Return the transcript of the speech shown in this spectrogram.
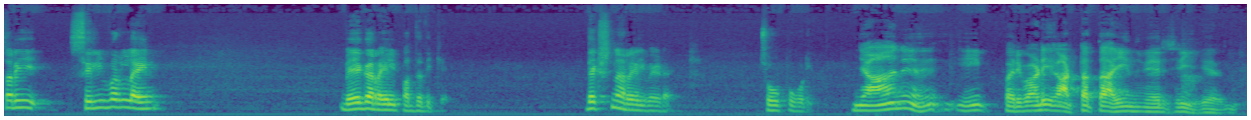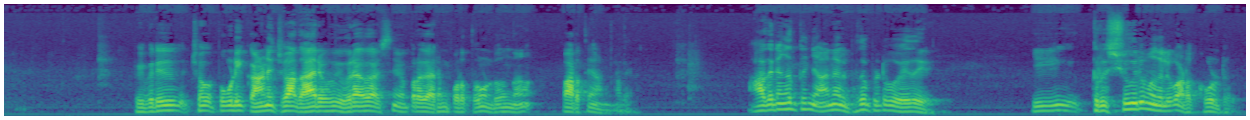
സാർ ഈ സിൽവർ ലൈൻ വേഗ റെയിൽ പദ്ധതിക്ക്. ദക്ഷിണ റെയിൽവേയുടെ ചുവപ്പ് കൊടി ഞാൻ ഈ പരിപാടി അട്ടത്തായി എന്ന് വിചാരിച്ചിരിക്കുകയായിരുന്നു. ഇവർ ചുവപ്പ് കൂടി കാണിച്ചു അതാരോ വിവരാവകാശ നിയമപ്രകാരം പുറത്തു കൊണ്ടുവന്ന വാർത്തയാണ്. അതെ. അതിനകത്ത് ഞാൻ അത്ഭുതപ്പെട്ടു പോയത് ഈ തൃശ്ശൂർ മുതൽ വടക്കോട്ട്.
